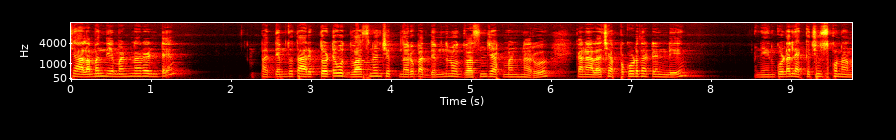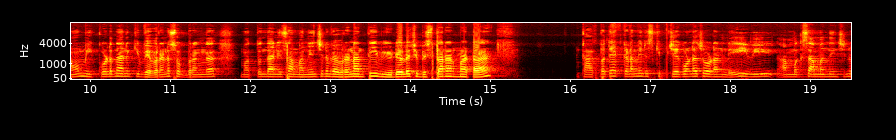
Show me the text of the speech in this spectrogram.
చాలామంది ఏమంటున్నారంటే పద్దెనిమిదో తారీఖు తోటే ఉద్వాసన అని చెప్తున్నారు. పద్దెనిమిదిన ఉద్వాసన చెప్పమంటున్నారు. కానీ అలా చెప్పకూడదటండి. నేను కూడా లెక్క చూసుకున్నాను. మీకు కూడా దానికి వివరణ శుభ్రంగా మొత్తం దానికి సంబంధించిన వివరణ అంతా ఈ వీడియోలో చూపిస్తానమాట కాకపోతే ఎక్కడ మీరు స్కిప్ చేయకుండా చూడండి. ఇవి అమ్మకి సంబంధించిన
